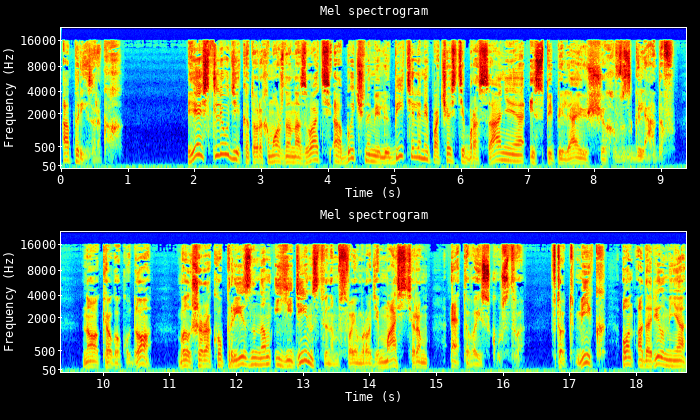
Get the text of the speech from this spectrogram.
о призраках». Есть люди, которых можно назвать обычными любителями по части бросания испепеляющих взглядов. Но Кёгокудо был широко признанным и единственным в своем роде мастером этого искусства. В тот миг он одарил меня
